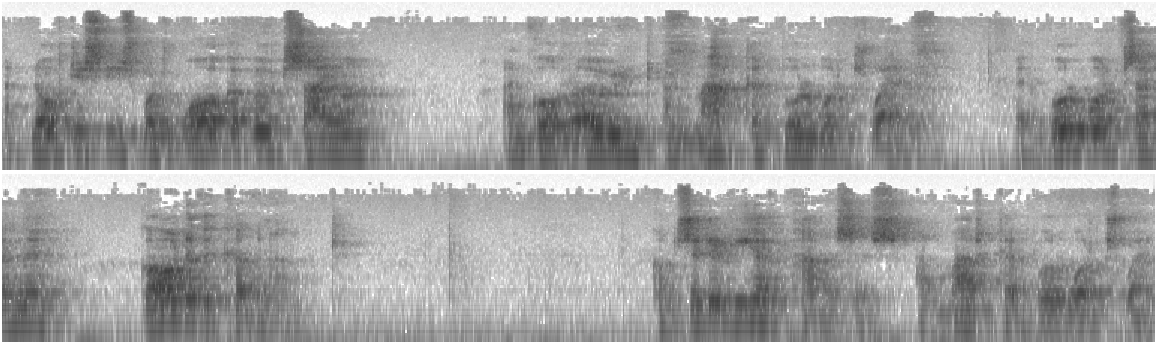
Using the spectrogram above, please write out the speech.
And notice these words walk about Zion and go round and mark at bulwarks well. The bulwarks are in the God of the covenant. Consider ye her palaces, and mark her bulwarks well,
